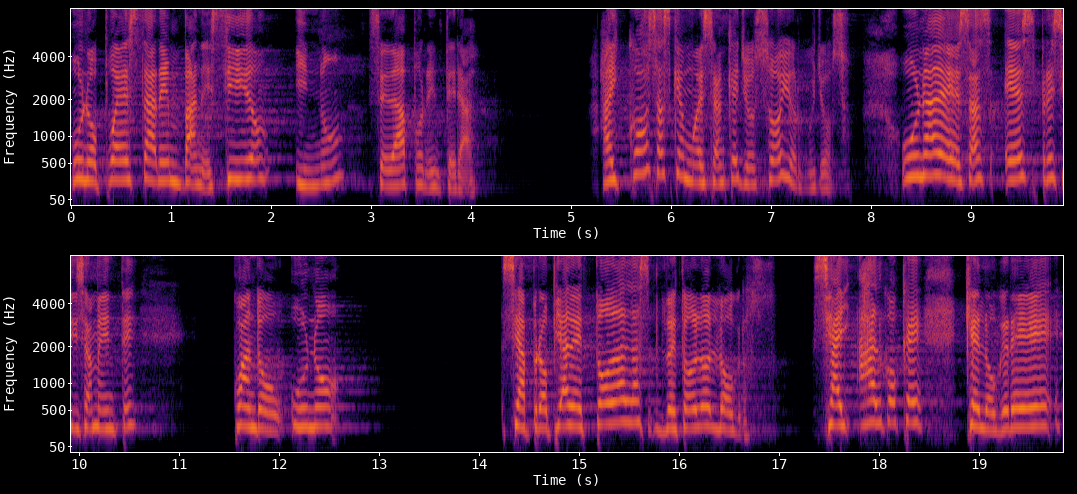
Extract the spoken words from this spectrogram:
Uno puede estar envanecido y no se da por enterado. Hay cosas que muestran que yo soy orgulloso. Una de esas es precisamente cuando uno se apropia de, todas las, de todos los logros. Si hay algo que, que logré,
